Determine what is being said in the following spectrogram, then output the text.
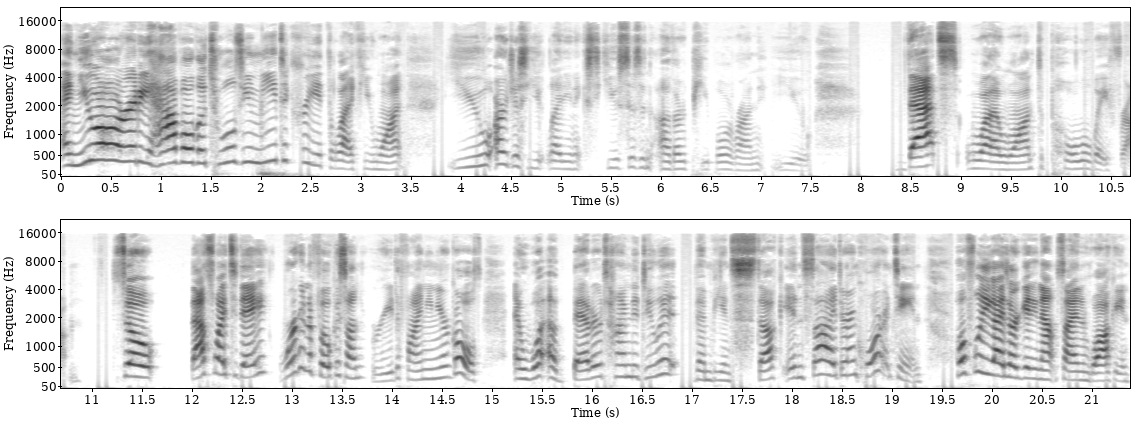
and you already have all the tools you need to create the life you want. You are just letting excuses and other people run you. That's what I want to pull away from. So, that's why today we're going to focus on redefining your goals. And what a better time to do it than being stuck inside during quarantine. Hopefully, you guys are getting outside and walking,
